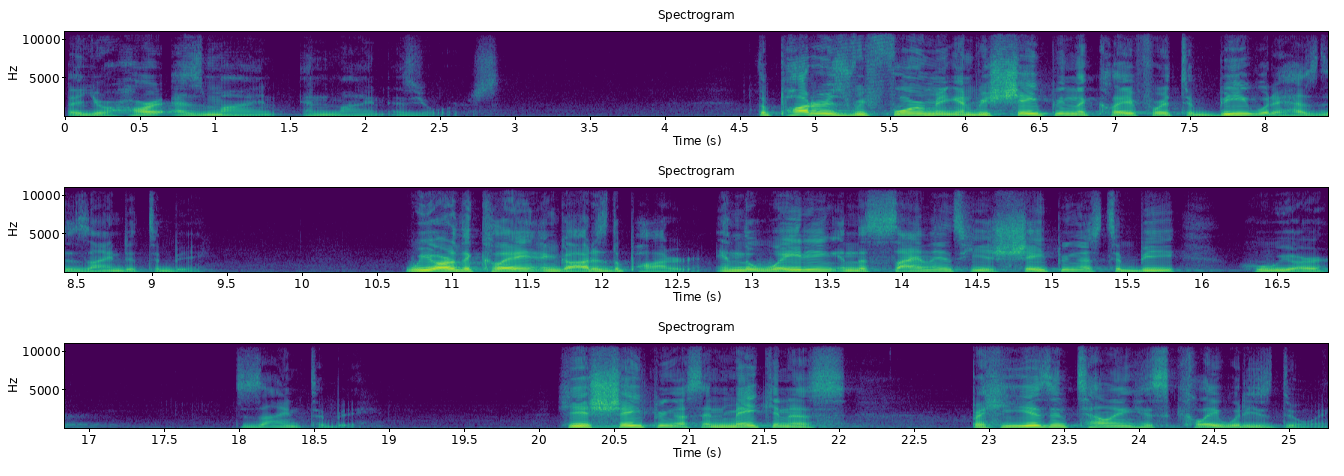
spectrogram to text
that your heart as mine and mine as yours. The potter is reforming and reshaping the clay for it to be what it has designed it to be. We are the clay and God is the potter. In the waiting, in the silence, He is shaping us to be who we are designed to be. He is shaping us and making us, but He isn't telling His clay what He's doing.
